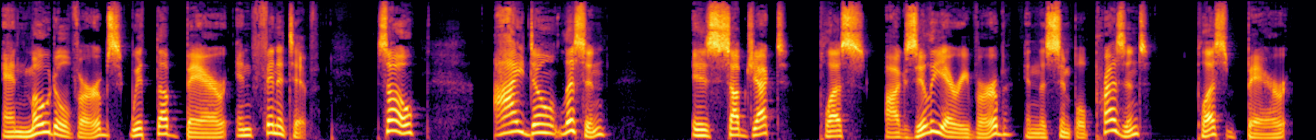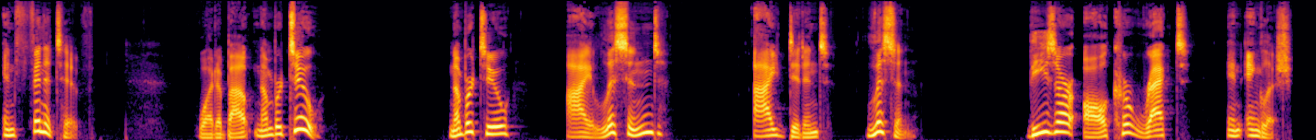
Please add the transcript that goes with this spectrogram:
and modal verbs with the bare infinitive. So, I don't listen is subject plus auxiliary verb in the simple present plus bare infinitive. What about number two? Number two, I listened, I didn't listen. These are all correct in English.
